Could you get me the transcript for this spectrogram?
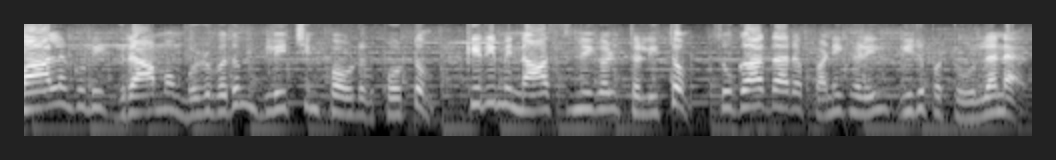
மாலங்குடி கிராமம் முழுவதும் ப்ளீச்சிங் பவுடர் போட்டும் கிருமி நாசினிகள் தெளித்தும் சுகாதார பணிகளில் ஈடுபட்டுள்ளனர்.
